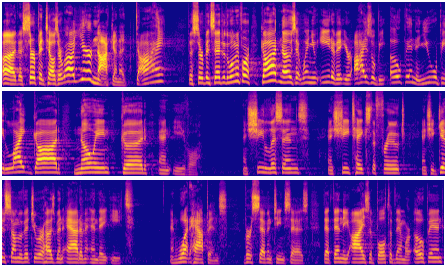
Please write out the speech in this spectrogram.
Uh, the serpent tells her, Well, you're not going to die. The serpent said to the woman, For God knows that when you eat of it, your eyes will be opened and you will be like God, knowing good and evil. And she listens and she takes the fruit and she gives some of it to her husband Adam and they eat. And what happens? Verse 17 says that then the eyes of both of them were opened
